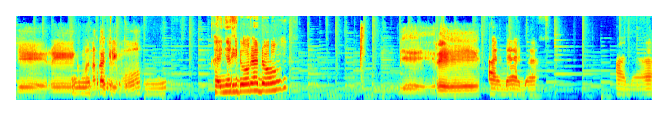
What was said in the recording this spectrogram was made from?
Jere Uh, ke mana kah tuh, dirimu kayak nyari Dora dong. Jere! Ada ada ada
